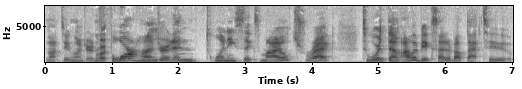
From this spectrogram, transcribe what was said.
not 200, Right. 426 mile trek toward them. I would be excited about that too.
